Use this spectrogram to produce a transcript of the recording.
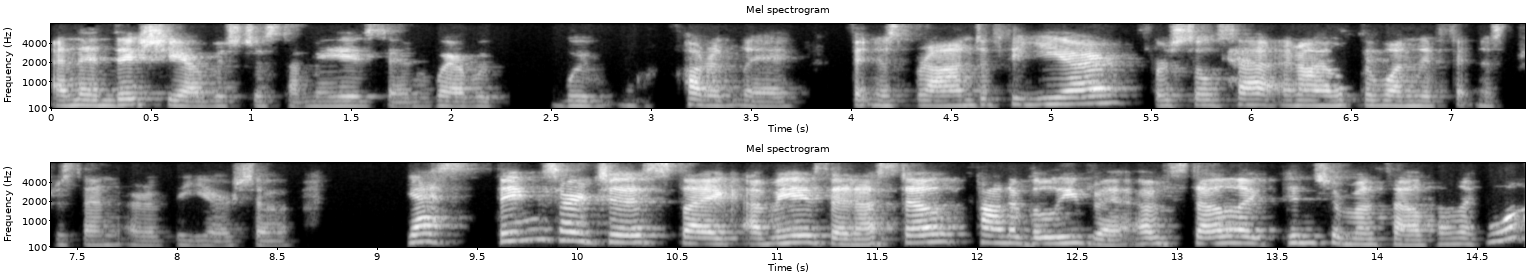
And then this year was just amazing where we we currently fitness brand of the year for Soulsa and I also won the fitness presenter of the year. So Yes, things are just like amazing. I still kind of believe it. I'm still like pinching myself. I'm like, what?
